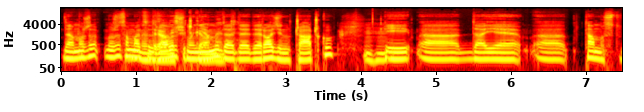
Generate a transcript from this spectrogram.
Da, možda, možda samo da završimo njemu da, elemente. da, da je rođen u Čačku mhm. i a, da je a, tamo stu,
